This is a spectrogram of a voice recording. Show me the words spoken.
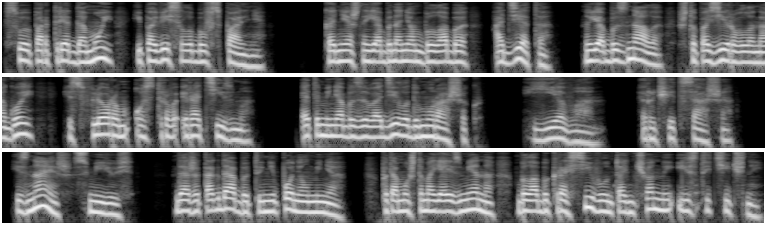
свой портрет домой и повесила бы в спальне. Конечно, я бы на нем была бы одета, но я бы знала, что позировала ногой и с флером острого эротизма. Это меня бы заводило до мурашек. Ева. — рычит Саша. «И знаешь, смеюсь, даже тогда бы ты не понял меня, потому что моя измена была бы красивой, утонченной и эстетичной.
